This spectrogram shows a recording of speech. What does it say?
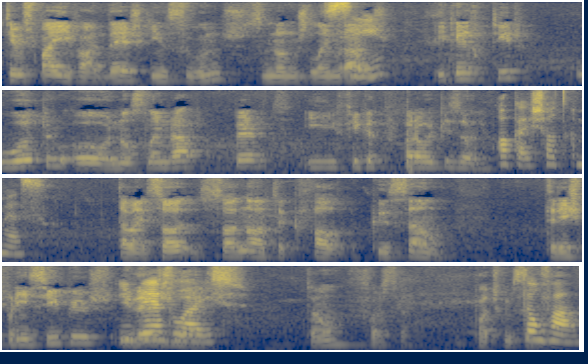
temos para aí vá 10, 15 segundos, se não nos lembrarmos, Sim. E quem repetir, o outro, ou não se lembrar, perde e fica de preparar o episódio. Ok, só te começo. Está bem, só, só nota que, fal, que são três princípios e, E 10 10 leis. leis. Então, força. Podes começar. Então vá.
